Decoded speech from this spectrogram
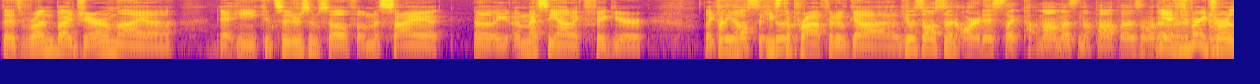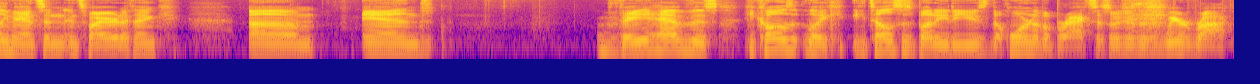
that's run by jeremiah and he considers himself a messiah uh, a messianic figure like But he he- also- he's he- the prophet of god He was also an artist like Mamas and the Papas or whatever. yeah he's very charlie manson inspired i think Um, and they have this. He calls like he tells his buddy to use the horn of Abraxas, which is this weird rock.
